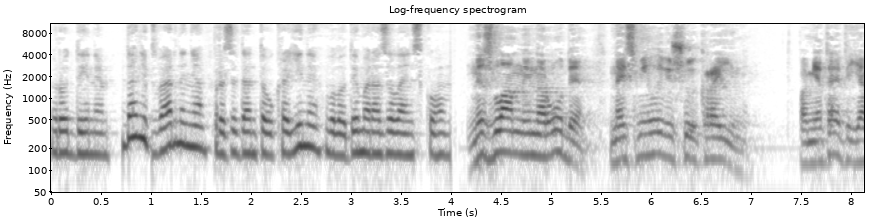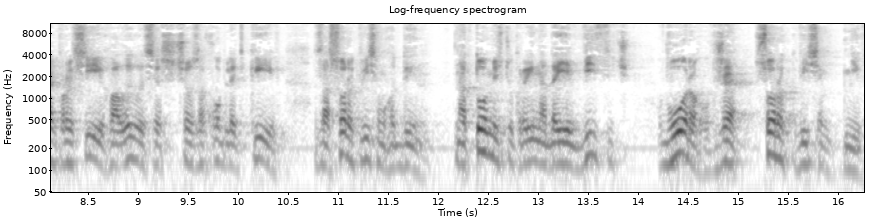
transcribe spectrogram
родини. Далі звернення президента України Володимира Зеленського. Незламний народи найсміливішої країни. Пам'ятаєте, як в Росії хвалилися, що захоплять Київ за 48 годин. Натомість Україна дає відсіч ворогу вже 48 днів.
